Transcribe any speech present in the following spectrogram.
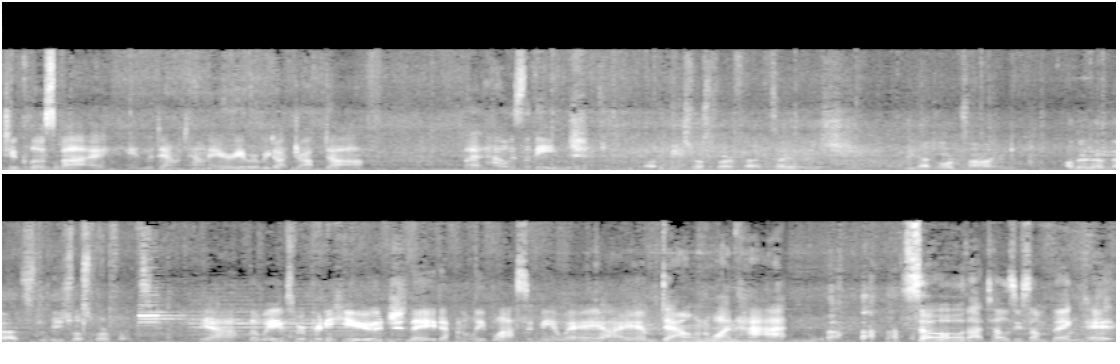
too close by in the downtown area where we got dropped off. But how was the beach? Well, the beach was perfect. I wish we had more time. Other than that, the beach was perfect. Yeah, the waves were pretty huge. They definitely blasted me away. I am down one hat. so that tells you something. It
